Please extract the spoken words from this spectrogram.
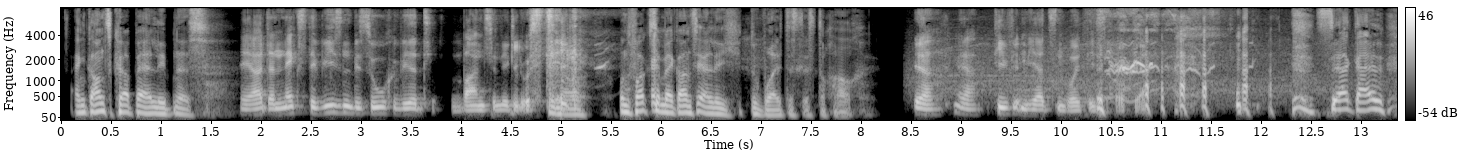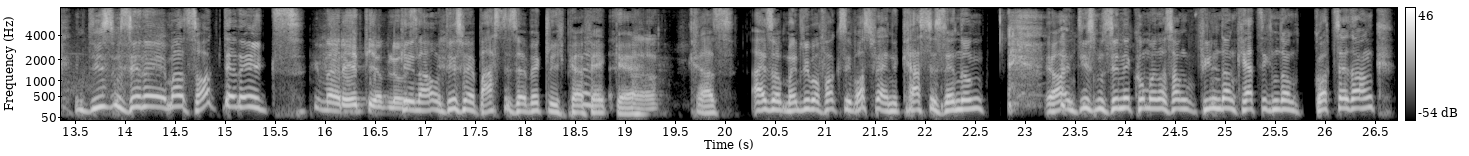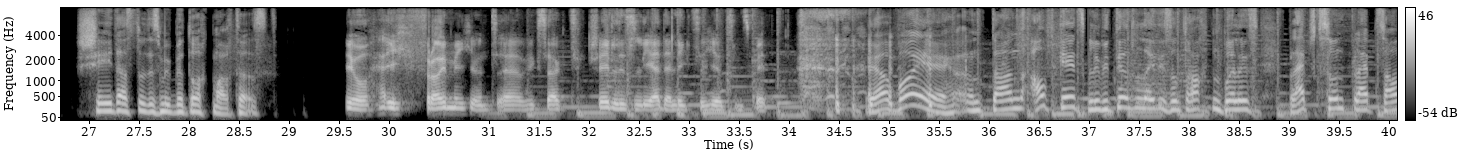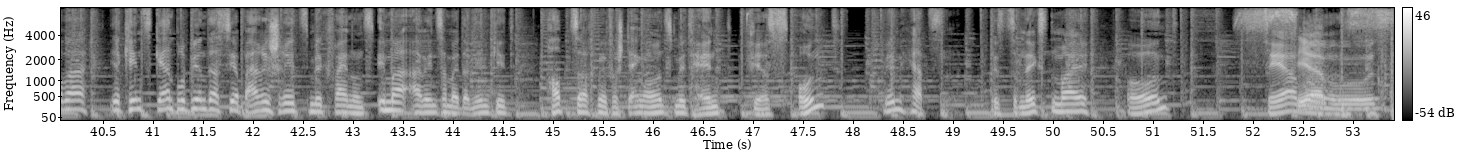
ein Ganzkörpererlebnis. Ja, der nächste Wiesenbesuch wird wahnsinnig lustig. Genau. Und frag sie mir ganz ehrlich, du wolltest es doch auch. Ja, ja, tief im Herzen wollte ich es auch, ja. Sehr geil. In diesem Sinne, man sagt ja nichts. Man redet ja bloß. Genau, und diesmal passt es ja wirklich perfekt. Gell? Ja. Krass. Also, mein lieber Foxy, was für eine krasse Sendung. Ja, in diesem Sinne kann man nur sagen, vielen Dank, herzlichen Dank, Gott sei Dank. Schön, dass du das mit mir durchgemacht hast. Jo, ich freue mich und äh, wie gesagt, Schädel ist leer, der legt sich jetzt ins Bett. Jawohl, und dann auf geht's, liebe Dirndl-Ladies und Trachtenbullis. Bleibt gesund, bleibt sauber. Ihr könnt es gern probieren, dass ihr bayerisch redet. Wir freuen uns immer, auch wenn es einmal daneben geht. Hauptsache, wir verstehen uns mit Hand, Fürs und mit dem Herzen. Bis zum nächsten Mal und Servus. Servus.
